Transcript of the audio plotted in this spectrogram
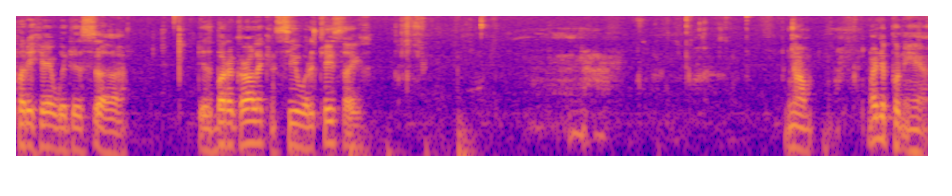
put it here with this uh, this butter garlic and see what it tastes like. Now, I just put it here.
